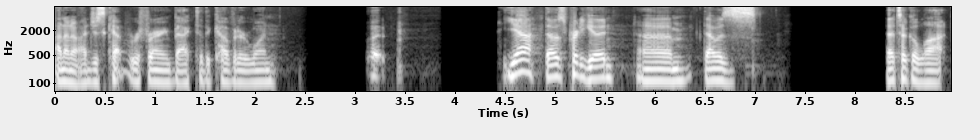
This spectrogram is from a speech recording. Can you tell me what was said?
I don't know, I just kept referring back to the Covetor one. But yeah, that was pretty good. Um that was that took a lot.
